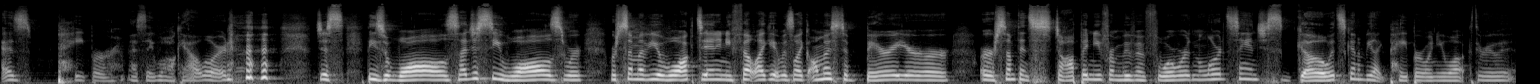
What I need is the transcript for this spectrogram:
as paper as they walk out, Lord. just these walls. I just see walls where, where some of you walked in and you felt like it was like almost a barrier or, or something stopping you from moving forward. And the Lord's saying, just go. It's going to be like paper when you walk through it.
